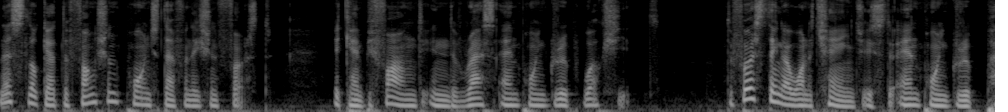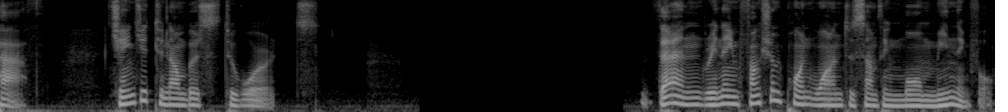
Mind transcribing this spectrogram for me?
Let's look at the function point definition first. It can be found in the REST endpoint group worksheet. The first thing I want to change is the endpoint group path. Change it to numbers to words. Then rename function point 1 to something more meaningful.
